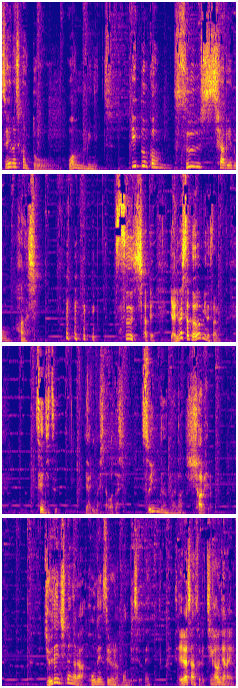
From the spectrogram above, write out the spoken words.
セーラー時間とワンミニッツ。1分間数しゃべの話。数しゃべやりましたか？皆さん。先日やりました私。吸いながらしゃべる。充電しながら放電するようなもんですよね。セイラーさんそれ違うんじゃないの？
